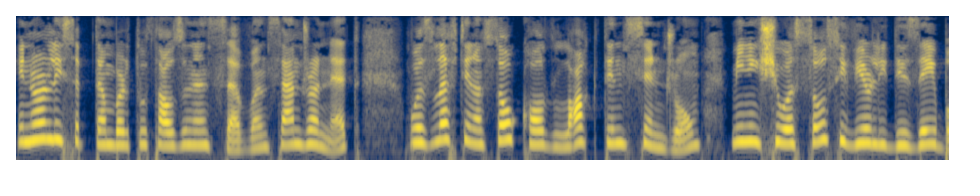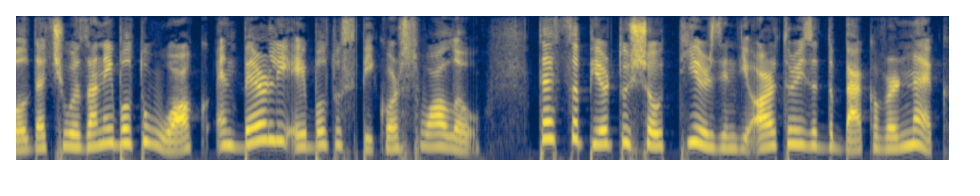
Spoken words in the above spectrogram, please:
In early September 2007, Sandra Nett was left in a so called locked in syndrome, meaning she was so severely disabled that she was unable to walk and barely able to speak or swallow. Tests appeared to show tears in the arteries at the back of her neck.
